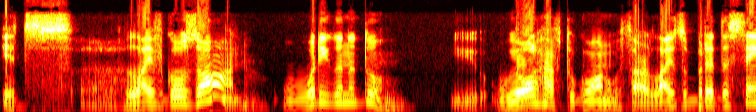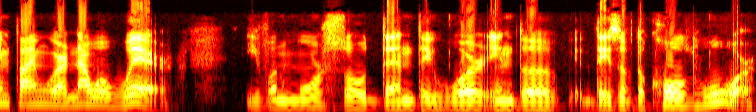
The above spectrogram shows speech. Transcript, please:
It's uh, life goes on. What are you going to do? You, we all have to go on with our lives, but at the same time, we are now aware even more so than they were in the days of the Cold War.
